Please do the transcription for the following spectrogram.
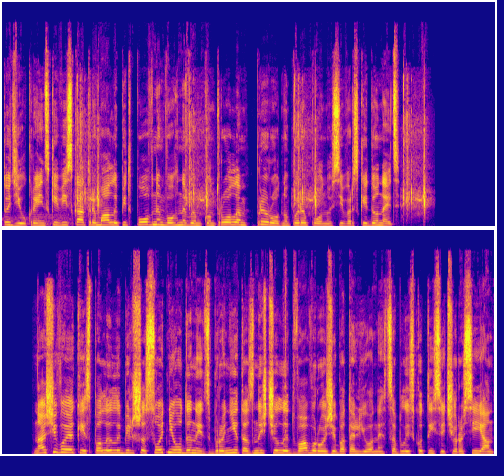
Тоді українські війська тримали під повним вогневим контролем природну перепону Сіверський Донець. Наші вояки спалили більше сотні одиниць броні та знищили два ворожі батальйони. Це близько тисячі росіян.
